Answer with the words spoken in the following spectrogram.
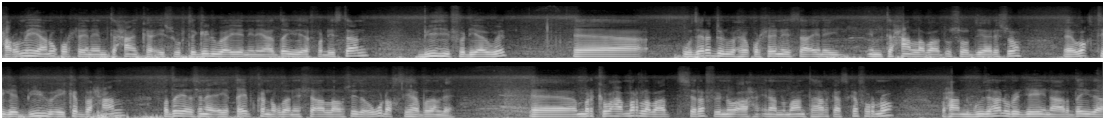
Xarumihii aan u qorshaynay imtixaanka ay suurtogeli waayeen inay ardaydii fadhiistaan biyihii fadhiya awgeed. Wasaaradduna waxay qorshaynaysaa inay imtixaan labaad u diyaariso. Waqtiga biyuhu ay ka baxaan ardaydaasna ay qayb ka noqdaan insha allah sida ugu dhaqsiyaha badan leh. Marka waxaa mar labaad sharaf inoo ah inaan maanta halkaas ka furno waxaan guud ahaan u rajaynaynaa ardayda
